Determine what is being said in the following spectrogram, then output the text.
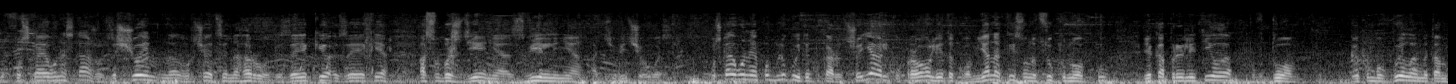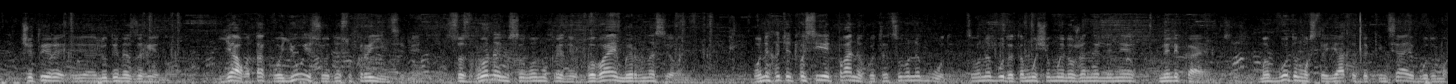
ну, пускай вони скажуть, за що їм вручаються нагороди, за яке, за яке освобождення, звільнення від чогось. Пускай вони опублікують і покажуть, що я управляв літаком. Я натиснув на цю кнопку, яка прилетіла в дом, в якому вбили ми там чотири е, людини загинуло. Я отак воюю сьогодні з українцями, з Збройним силом України, вбиває мирне населення. Вони хочуть посіяти паніку, це цього не буде. Цього не буде, тому що ми вже не, не, не лякаємося. Ми будемо стояти до кінця і будемо.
